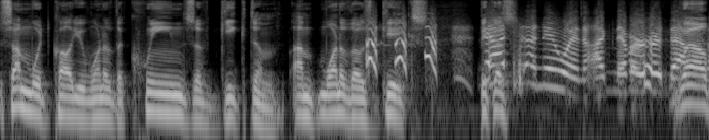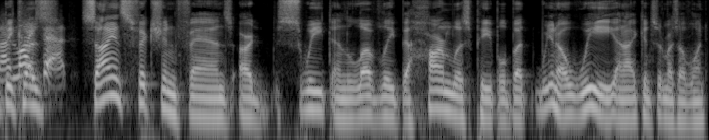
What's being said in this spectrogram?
Some would call you one of the queens of geekdom. I'm one of those geeks. Because that's a new one. I've never heard that. well, one. I like because that. science fiction fans are sweet and lovely, harmless people, but you know, we and I consider myself one.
